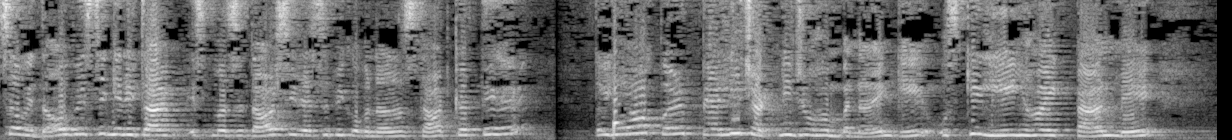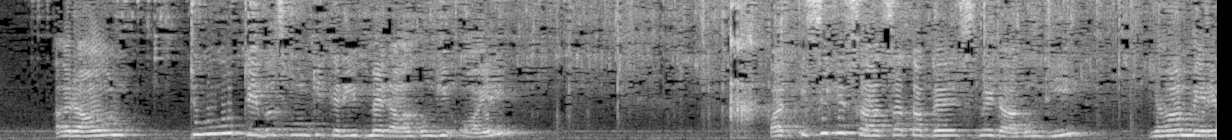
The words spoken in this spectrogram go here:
So without wasting any time इस मज़ेदार सी रेसिपी को बनाना स्टार्ट करते हैं। तो यहाँ पर पहली चटनी जो हम बनाएँगे, उसके लिए यहाँ एक पैन में अराउंड टू टेबलस्पून के करीब मैं डाल दूँगी ऑयल और इसी के साथ साथ अब मैं इसमें डालूँगी, यहाँ मेरे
